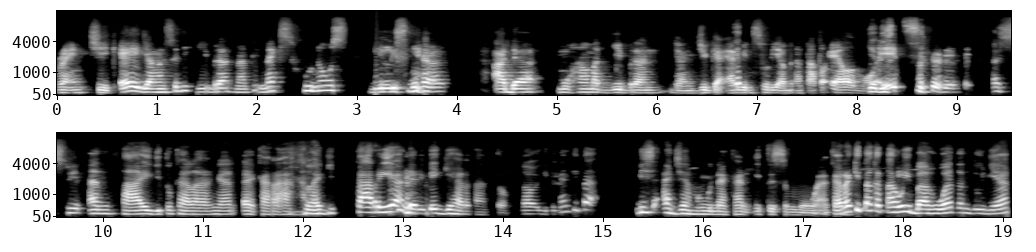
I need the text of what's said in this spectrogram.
Rencik. Eh, jangan sedih Gibran, nanti next who knows di listnya ada Muhammad Gibran dan juga Erwin Surya Brata atau Elmo. Jadi, a sweet and tie gitu kalangan eh karangan lagi karya dari Peggy Hartanto. Oh gitu kan kita bisa aja menggunakan itu semua. Karena kita ketahui bahwa tentunya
